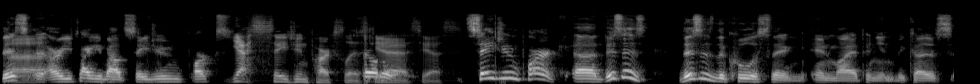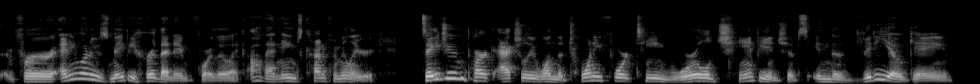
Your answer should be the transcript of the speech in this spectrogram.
This Uh, are you talking about Sejun Parks? Yes, Sejun Park's list. So- yes, yes. Sejun Park. Uh, this is this is the coolest thing in my opinion because for anyone who's maybe heard that name before, they're like, "Oh, that name's kind of familiar." Sejun Park actually won the 2014 World Championships in the video game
